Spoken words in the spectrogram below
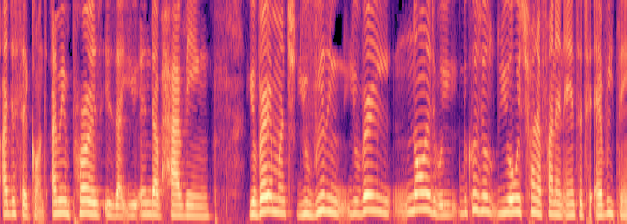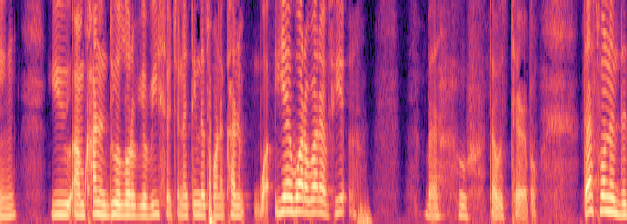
I just said cons. I mean pros is that you end up having, you're very much you really you're very knowledgeable you, because you're you're always trying to find an answer to everything. You um kind of do a lot of your research, and I think that's one of kind of what yeah what what I've here but oof, that was terrible. That's one of the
